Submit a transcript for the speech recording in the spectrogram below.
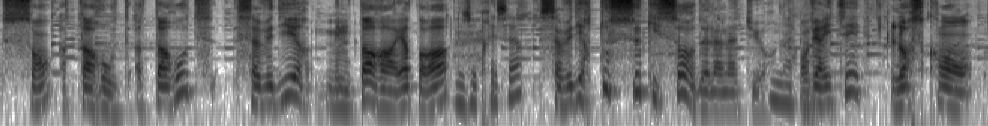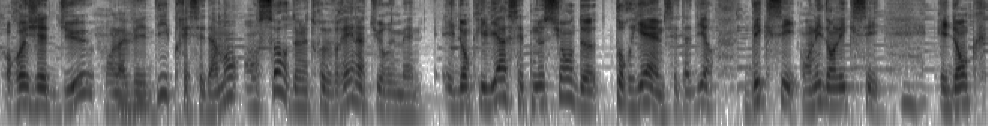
sont At-Tarut. At-Tarut, ça veut dire min les oppresseurs. Ça veut dire tous ceux qui sortent de la nature. En vérité, lorsqu'on rejette Dieu, on l'avait mhm. dit précédemment, on sort de notre vraie nature humaine. Et donc il y a cette notion de toriem, c'est-à-dire d'excès. On est dans l'excès. Mhm. Et donc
